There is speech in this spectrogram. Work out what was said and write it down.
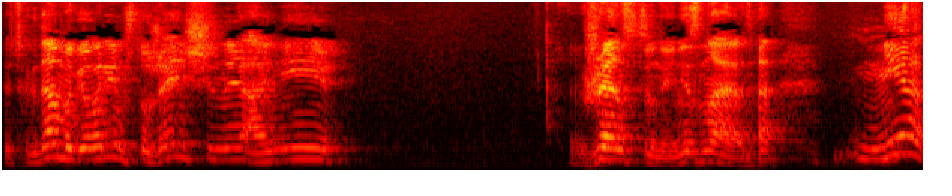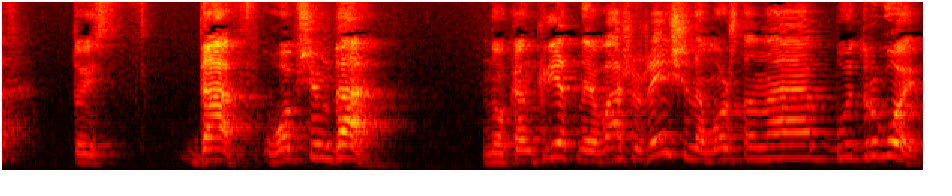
То есть, когда мы говорим, что женщины, они женственные, не знаю, да? Нет. То есть, да, в общем, да. Но конкретная ваша женщина, может, она будет другой.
